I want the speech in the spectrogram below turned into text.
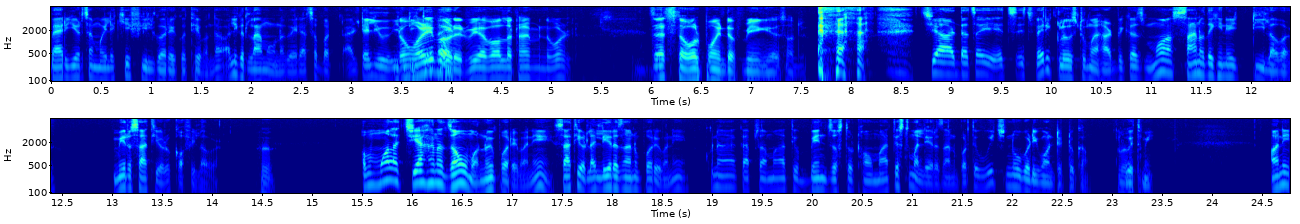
ब्यारियर चाहिँ मैले के फिल गरेको थिएँ भन्दा अलिकति लामो हुन गइरहेछ but I tell you The whole point of being here, Sanju. Chiya Adda चाहिँ it's it's very close to my heart because म सानोदेखि नै टी लभर मेरो साथीहरू कफी लभर. अब मलाई चिया खान जाउँ भन्नु पऱ्यो भने साथीहरूलाई लिएर जानु पऱ्यो भने कुना काप्चामा त्यो बेन्च जस्तो ठाउँमा त्यस्तोमा लिएर जानु पर्थ्यो which nobody wanted to come with me अनि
